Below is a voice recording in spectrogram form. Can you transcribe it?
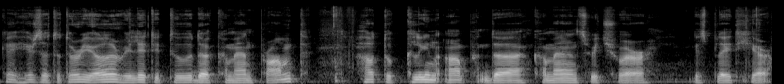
Okay, here's a tutorial related to the command prompt. How to clean up the commands which were displayed here.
